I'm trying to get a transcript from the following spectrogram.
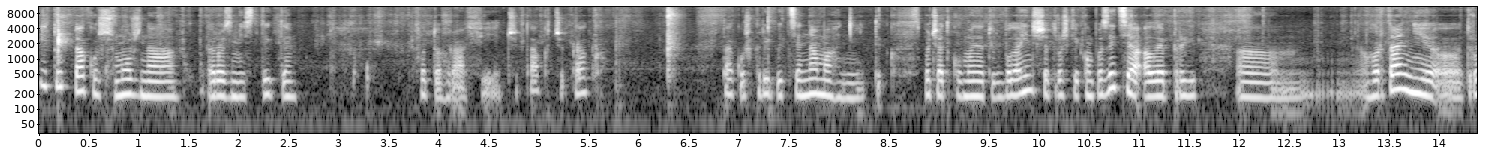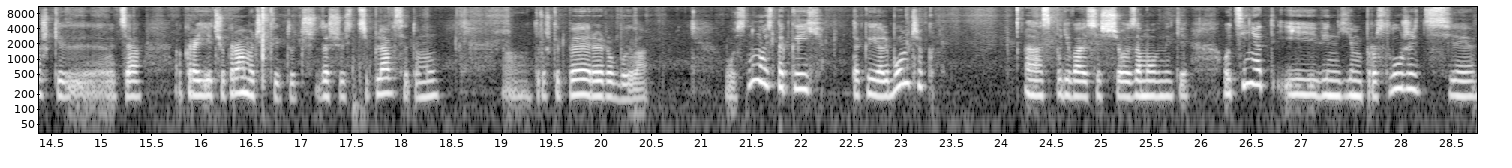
І тут також можна розмістити фотографії. Чи так, чи так. Також кріпиться на магнітик. Спочатку в мене тут була інша трошки композиція, але при е, гортанні е, трошки ця краєчок рамочки тут за щось чіплявся, тому е, трошки переробила. Ось, ну ось такий, такий альбомчик. Е, Сподіваюся, що замовники оцінять і він їм прослужить е,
